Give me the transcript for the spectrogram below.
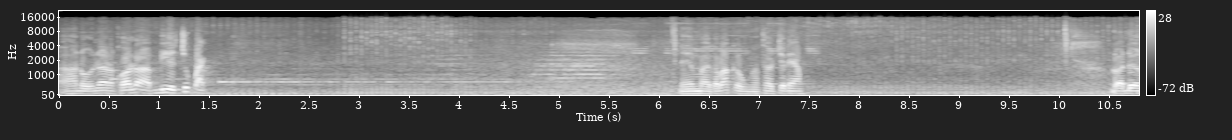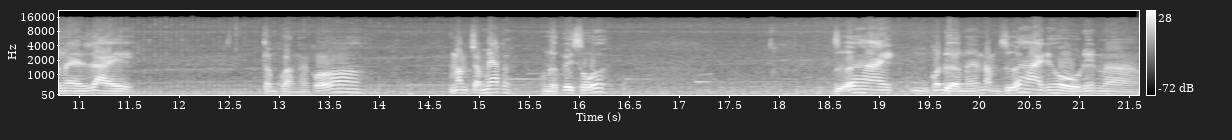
à, hà nội là có là bia trúc bạch. Để mời các bác cùng theo chân em đoạn đường này dài tầm khoảng có 500 mét thôi nửa cây số thôi. Giữa hai, con đường này nằm giữa hai cái hồ nên là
